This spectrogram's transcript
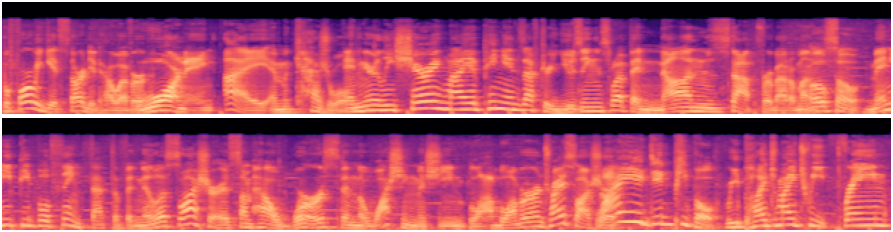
Before we get started, however, warning, I am casual and merely sharing my opinions after using this weapon non-stop for about a month. Also, many people think that the vanilla slosher is somehow worse than the washing machine Bloblobber and tri slosher. Why did people reply to my tweet frame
